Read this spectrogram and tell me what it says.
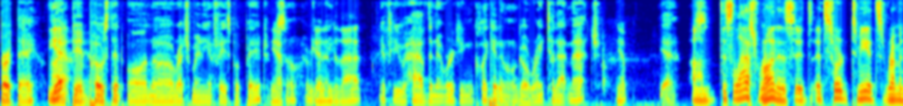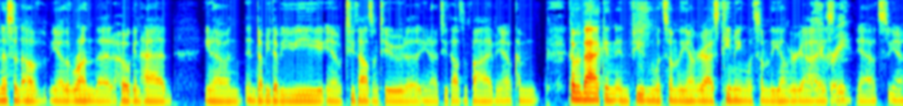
birthday. Yeah. I did post it on uh, Retromania Facebook page. Yeah, so get into that. If you have the network, you can click it and it'll go right to that match. Yep. Yeah. Um, this last run is it's it's sort of, to me it's reminiscent of you know the run that Hogan had, you know in, in WWE you know 2002 to you know 2005 you know coming coming back and, and feuding with some of the younger guys, teaming with some of the younger guys. I agree. And, yeah, it's you know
